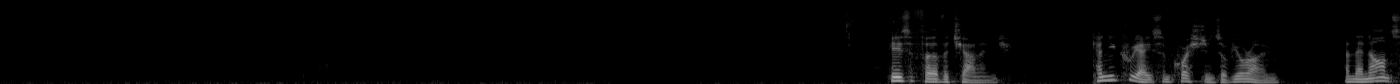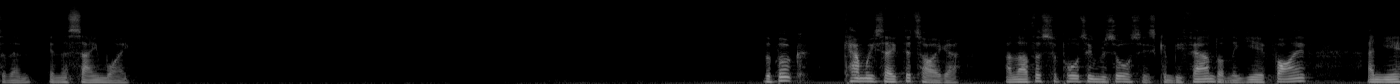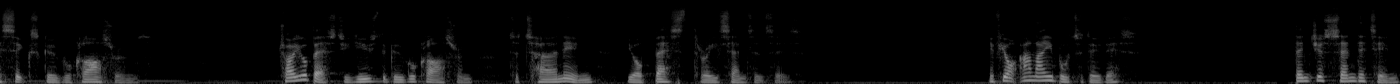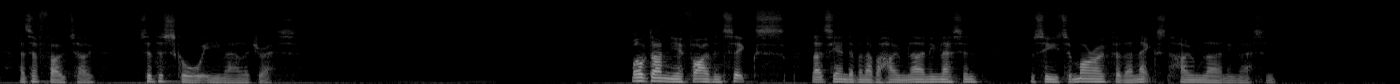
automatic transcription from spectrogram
Here's a further challenge. Can you create some questions of your own and then answer them in the same way? The book Can We Save the Tiger and other supporting resources can be found on the Year 5 and Year 6 Google Classrooms. Try your best to use the Google Classroom to turn in your best three sentences. If you're unable to do this, then just send it in as a photo to the school email address. Well done Year 5 and 6. That's the end of another home learning lesson. We'll see you tomorrow for the next home learning lesson.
